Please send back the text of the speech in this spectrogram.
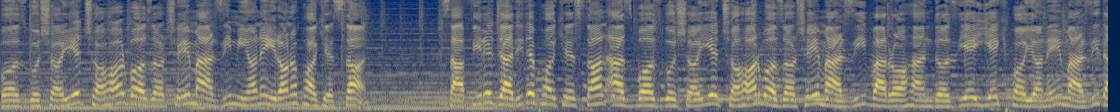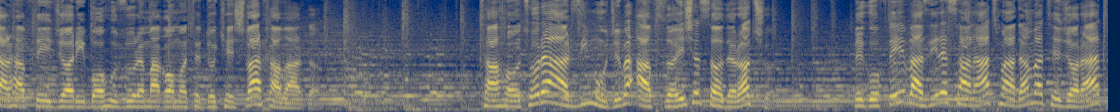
بازگشایی چهار بازارچه مرزی میان ایران و پاکستان سفیر جدید پاکستان از بازگشایی چهار بازارچه مرزی و راه اندازی یک پایانه مرزی در هفته جاری با حضور مقامات دو کشور خبر داد. تهاتر ارزی موجب افزایش صادرات شد. به گفته وزیر صنعت، معدن و تجارت،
